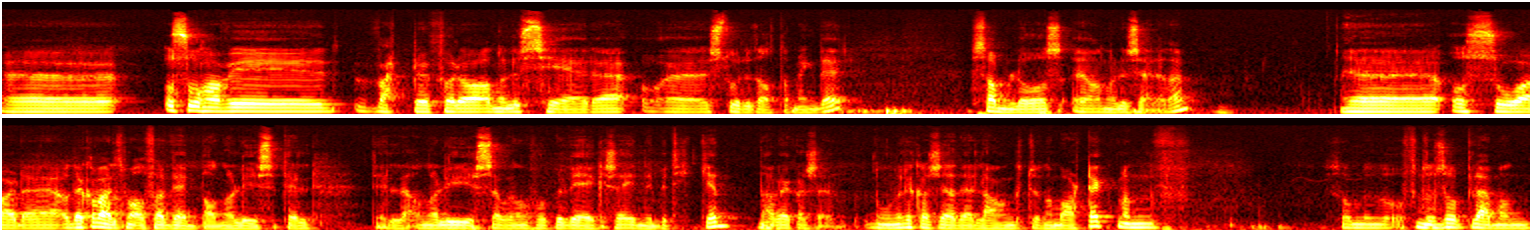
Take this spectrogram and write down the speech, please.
Eh, og så har vi verktøy for å analysere eh, store datamengder. Samle og analysere dem. Eh, og så er det Og det kan være liksom alt fra webanalyse til, til analyse av hvordan folk beveger seg inn i butikken. Vil kanskje, noen vil kanskje gjøre det langt unna Martek, men som ofte så pleier man å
